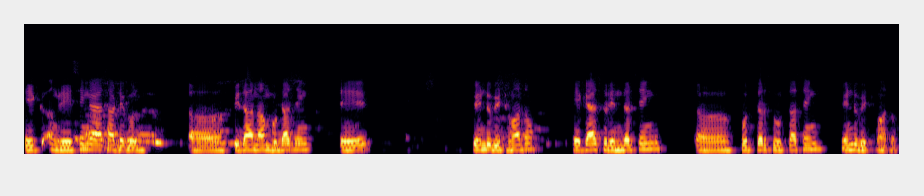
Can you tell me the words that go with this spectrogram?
ਇੱਕ ਅੰਗਰੇਜ਼ ਸਿੰਘ ਆਇਆ ਸਾਡੇ ਕੋਲ, ਅਹ ਪਿਤਾ ਨਾਮ ਬੁੱਢਾ ਸਿੰਘ ਤੇ ਪਿੰਡ ਵਿਠਵਾ ਤੋਂ। ਇੱਕ ਹੈ ਸੁਰਿੰਦਰ ਸਿੰਘ ਪੁੱਤਰ ਸੂਰਤਾ ਸਿੰਘ ਪਿੰਡ ਵਿਠਵਾ ਤੋਂ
